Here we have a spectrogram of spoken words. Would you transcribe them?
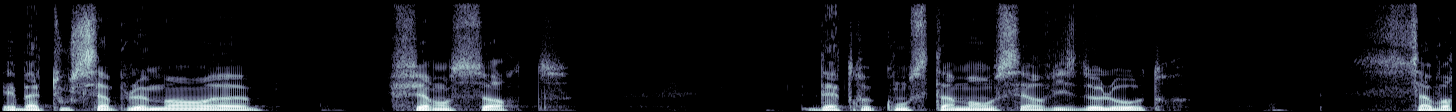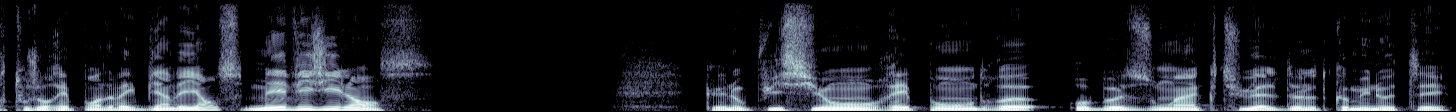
eh ben, tout simplement faire en sorte d'être constamment au service de l'autre, savoir toujours répondre avec bienveillance, mais vigilance, que nous puissions répondre aux besoins actuels de notre communauté,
